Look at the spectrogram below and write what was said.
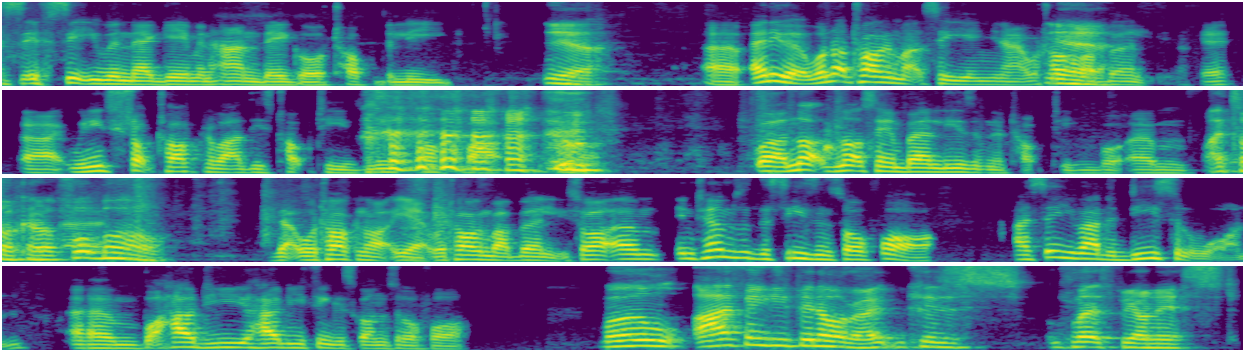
because if City win their game in hand, they go top of the league. Yeah. Uh, anyway, we're not talking about City and United. We're talking Yeah. about Burnley. Okay. All right. We need to stop talking about these top teams. We need to talk about. well, not not saying Burnley isn't a top team, but um, I talk about football. that we're talking about. Yeah, we're talking about Burnley. So um, in terms of the season so far, I say you've had a decent one. Um, but how do you how do you think it's gone so far? Well, I think he's been all right because let's be honest,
